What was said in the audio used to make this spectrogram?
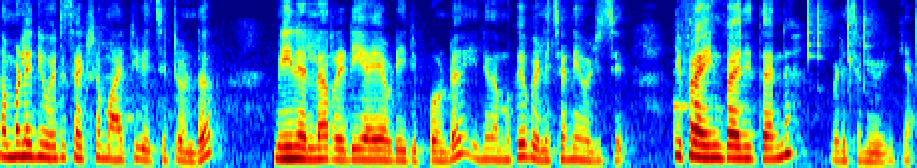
നമ്മളിനി ഒരു സെക്ഷൻ മാറ്റി വെച്ചിട്ടുണ്ട്. മീനെല്ലാം റെഡിയായി അവിടെ ഇരിപ്പുണ്ട്. ഇനി നമുക്ക് വെളിച്ചെണ്ണ ഒഴിച്ച് ഈ ഫ്രൈയിങ് പാനിൽ തന്നെ വെളിച്ചെണ്ണ ഒഴിക്കാം.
